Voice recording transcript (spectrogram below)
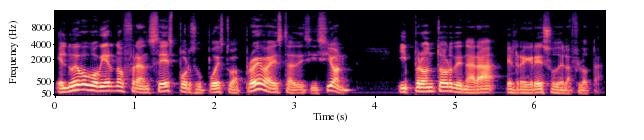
El nuevo gobierno francés, por supuesto, aprueba esta decisión y pronto ordenará el regreso de la flota.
